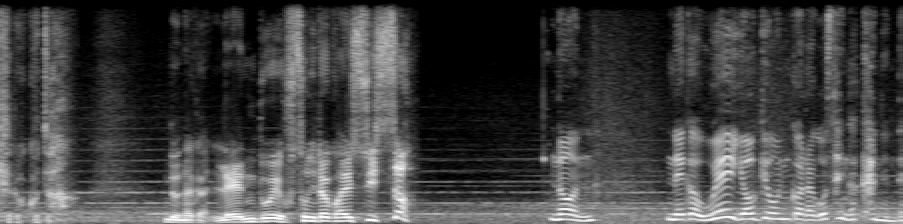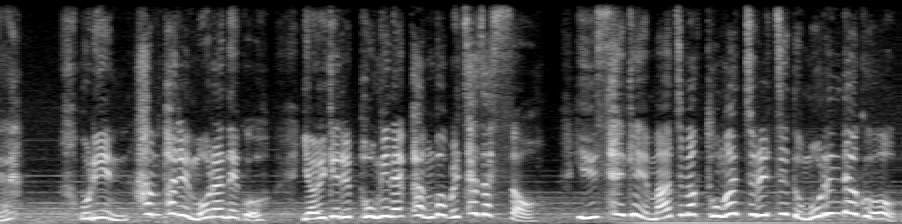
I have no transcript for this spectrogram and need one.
그러고도 누나가 랜도의 후손이라고 할 수 있어? 넌 내가 왜 여기 온 거라고 생각하는데? 우린 한파를 몰아내고 열계를 봉인할 방법을 찾았어. 이 세계의 마지막 동아줄일지도 모른다고.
